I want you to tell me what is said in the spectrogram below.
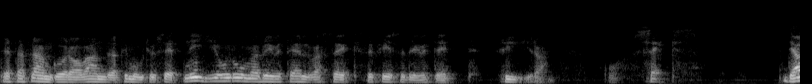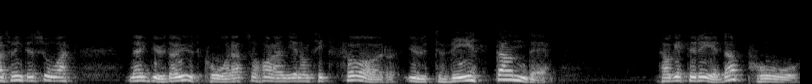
Detta framgår av andra Timoteus 1, 9, Romarbrevet 11, 6, Efesierbrevet 1, 4 och 6. Det är alltså inte så att när Gud har utkårat så har han genom sitt förutvetande tagit reda på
